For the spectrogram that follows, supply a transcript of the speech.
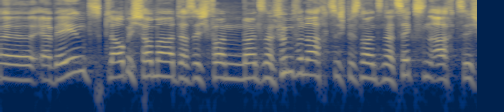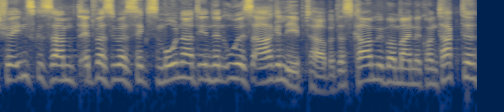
äh, erwähnt, glaube ich schon mal, dass ich von 1985 bis 1986 für insgesamt etwas über sechs Monate in den USA gelebt habe. Das kam über meine Kontakte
